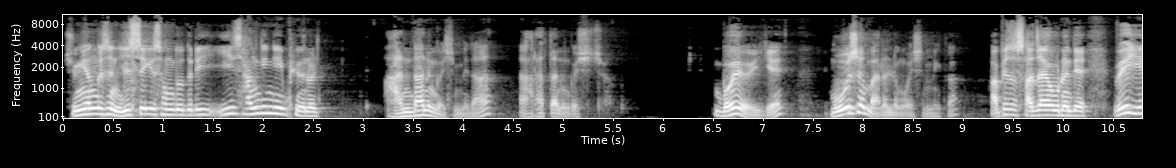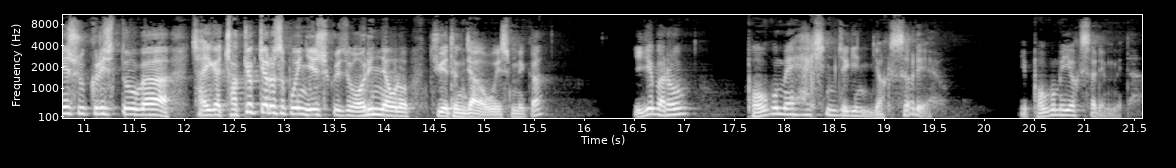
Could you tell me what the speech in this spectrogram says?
중요한 것은 1세기 성도들이 이 상징적인 표현을 안다는 것입니다. 알았다는 것이죠. 뭐예요, 이게? 무엇을 말하는 것입니까? 앞에서 사자가 그러는데 왜 예수 그리스도가 자기가 적격자로서 보인 예수 그리스도가 어린 양으로 뒤에 등장하고 있습니까? 이게 바로 복음의 핵심적인 역설이에요. 이 복음의 역설입니다.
